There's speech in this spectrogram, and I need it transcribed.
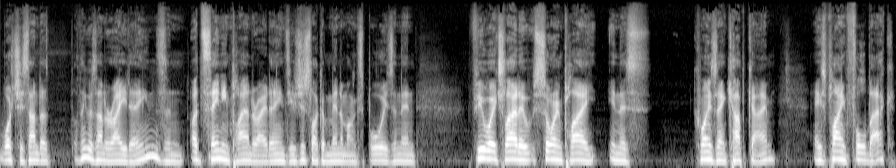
watched this under, I think it was under 18s, and I'd seen him play under 18s. He was just like a man amongst boys, and then few weeks later, saw him play in this Queensland Cup game. He's playing fullback,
